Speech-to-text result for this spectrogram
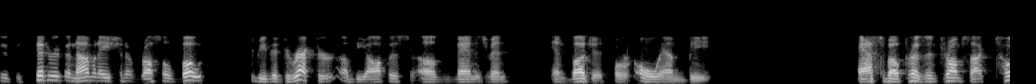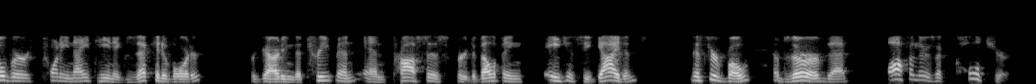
to consider the nomination of Russell Vought to be the director of the Office of Management and Budget, or OMB. Asked about President Trump's October 2019 executive order regarding the treatment and process for developing agency guidance, Mr. Vought observed that often there's a culture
